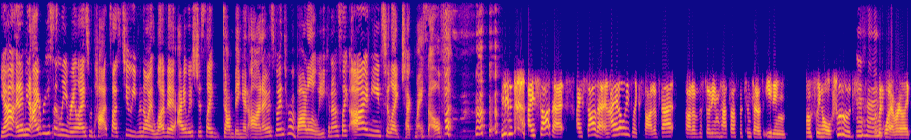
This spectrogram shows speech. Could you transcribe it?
Yeah, and I mean, I recently realized with hot sauce too, even though I love it, I was just like dumping it on. I was going through a bottle a week, and I was like, I need to like check myself. I saw that. I saw that, and I had always like thought of that, thought of the sodium hot sauce, but since I was eating mostly whole foods, mm-hmm. I was like, whatever. Like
